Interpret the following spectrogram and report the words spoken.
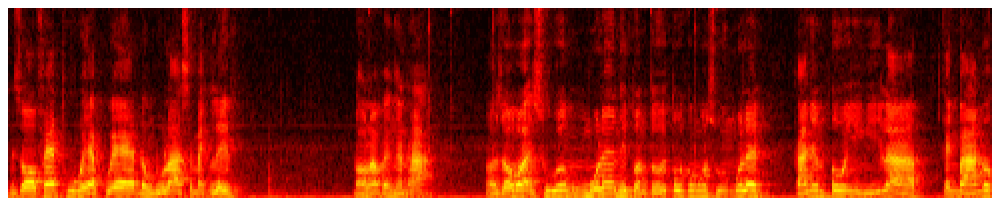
Do Fed thu hẹp QE đồng đô la sẽ mạnh lên. Đó là về ngắn hạn. À, do vậy xu hướng mua lên thì tuần tới tôi không có xu hướng mua lên. Cá nhân tôi nghĩ là canh bán thôi.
